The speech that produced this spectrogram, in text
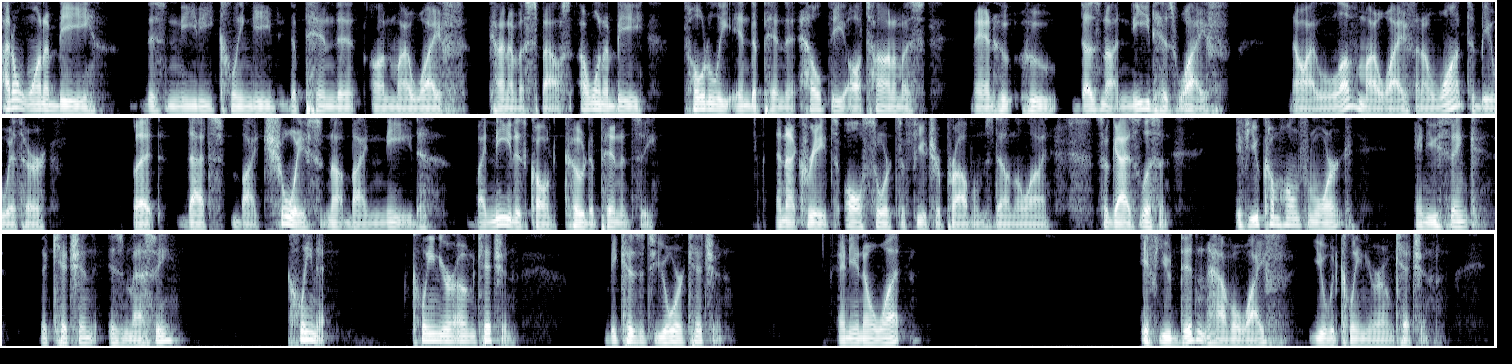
I don't want to be this needy, clingy, dependent on my wife kind of a spouse. I want to be totally independent, healthy, autonomous man who who does not need his wife now, I love my wife and I want to be with her, but that's by choice, not by need. By need is called codependency. And that creates all sorts of future problems down the line. So, guys, listen if you come home from work and you think the kitchen is messy, clean it. Clean your own kitchen because it's your kitchen. And you know what? If you didn't have a wife you would clean your own kitchen.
